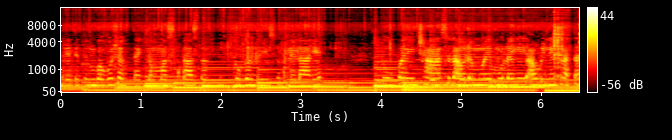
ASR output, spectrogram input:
तर इथे तुम्ही बघू शकता एकदम मस्त असं सुगंधही सुटलेला आहे. तूप पण छान असं लावल्यामुळे मुलंही आवडीने खातात.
